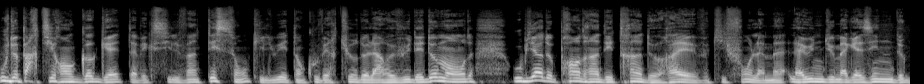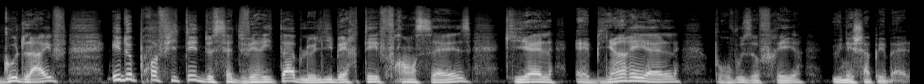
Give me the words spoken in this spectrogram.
ou de partir en goguette avec Sylvain Tesson qui lui est en couverture de la revue des Deux Mondes ou bien de prendre un des trains de rêve qui font la, la une du magazine The Good Life et de profiter de cette véritable liberté française qui elle est bien réelle pour vous offrir une échappée belle.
